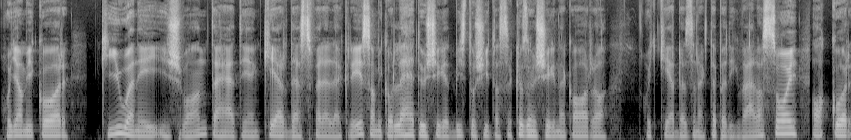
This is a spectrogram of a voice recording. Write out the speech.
hogy amikor Q&A is van, tehát ilyen kérdez-felelek rész, amikor lehetőséget biztosítasz a közönségnek arra, hogy kérdezzenek, te pedig válaszolj, akkor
